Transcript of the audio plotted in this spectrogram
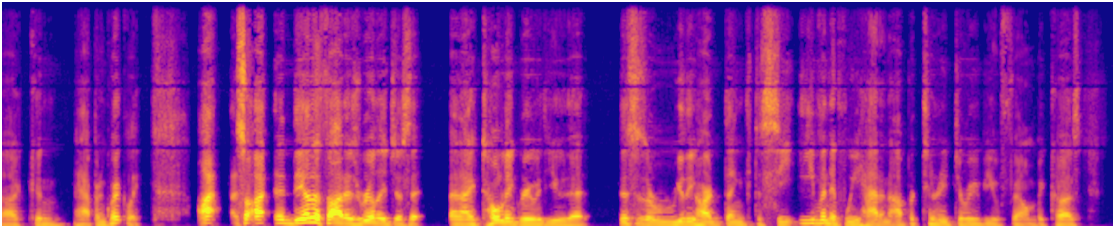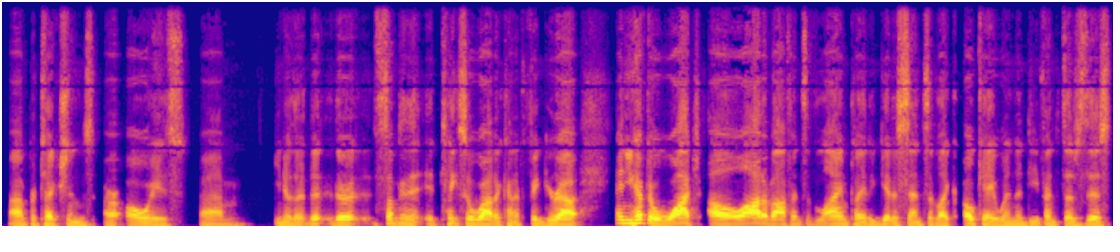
uh, can happen quickly. I, so I, the other thought is really just that, and I totally agree with you that this is a really hard thing to see, even if we had an opportunity to review film, because uh, protections are always, um, you know, they're, they're, something that it takes a while to kind of figure out. And you have to watch a lot of offensive line play to get a sense of like, okay, when the defense does this,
